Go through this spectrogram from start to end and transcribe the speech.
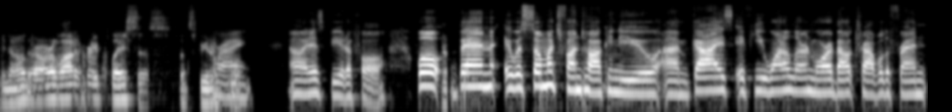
You know, there are a lot of great places. That's beautiful. right. Oh, it is beautiful. Well, Ben, it was so much fun talking to you. Um, guys, if you want to learn more about Travel to Friend,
